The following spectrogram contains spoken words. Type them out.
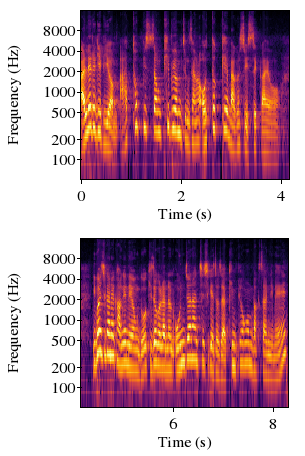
알레르기 비염, 아토피성 피부염 증상을 어떻게 막을 수 있을까요? 이번 시간의 강의 내용도 기적을 낳는 온전한 채식의 저자 김평훈 박사님의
